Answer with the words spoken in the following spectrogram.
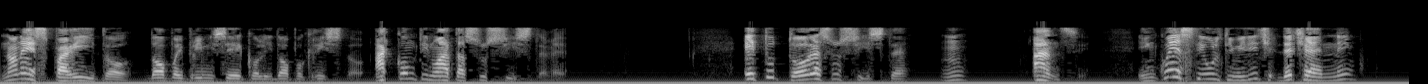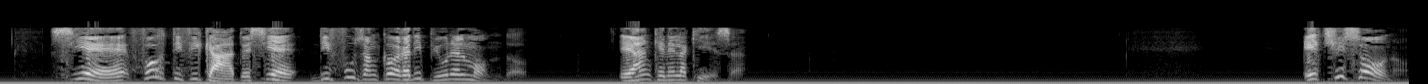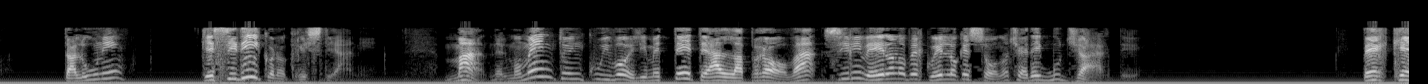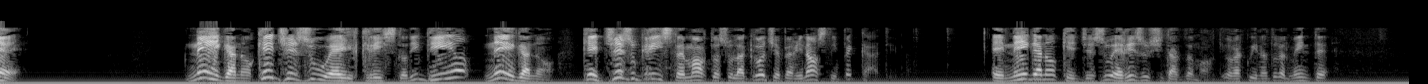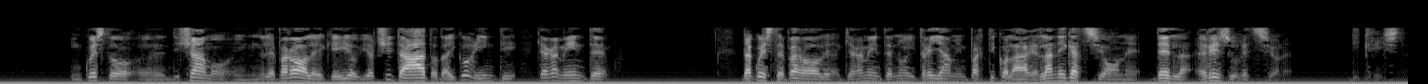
non è sparito dopo i primi secoli dopo Cristo, ha continuato a sussistere e tuttora sussiste. Hm? Anzi, in questi ultimi decenni si è fortificato e si è diffuso ancora di più nel mondo e anche nella Chiesa. E ci sono taluni che si dicono cristiani ma nel momento in cui voi li mettete alla prova si rivelano per quello che sono, cioè dei bugiardi. Perché negano che Gesù è il Cristo di Dio, negano che Gesù Cristo è morto sulla croce per i nostri peccati e negano che Gesù è risuscitato da morti. Ora qui naturalmente in questo, eh, diciamo, nelle parole che io vi ho citato dai Corinti, chiaramente, da queste parole, chiaramente noi traiamo in particolare la negazione della resurrezione di Cristo.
